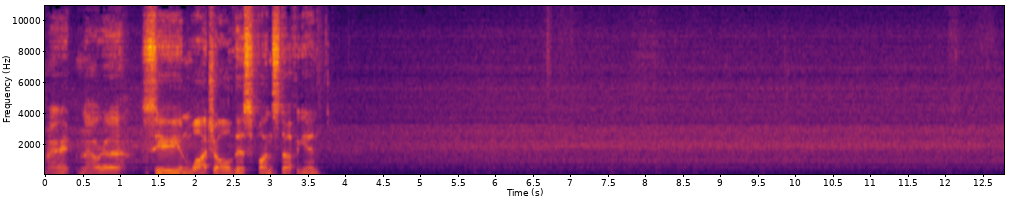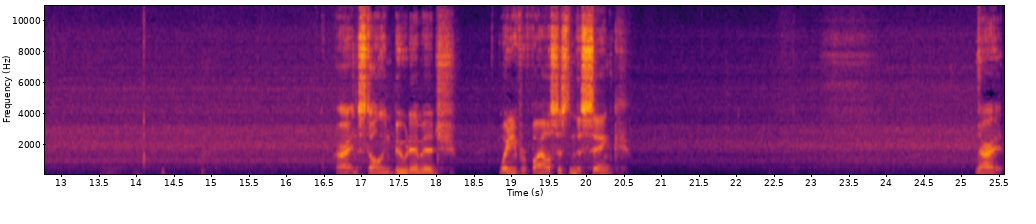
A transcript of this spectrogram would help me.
Alright, now we're going to see and watch all this fun stuff again. Alright, installing boot image, waiting for file system to sync. Alright,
